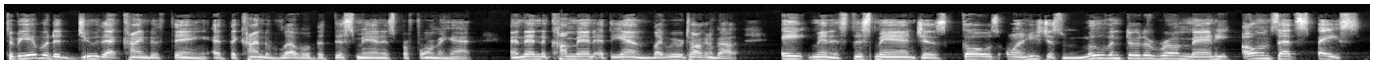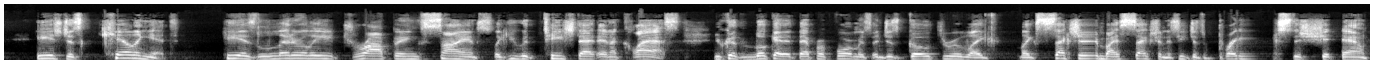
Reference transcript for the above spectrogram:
to be able to do that kind of thing at the kind of level that this man is performing at. And then to come in at the end like we were talking about eight minutes this man just goes on. He's just moving through the room man. He owns that space. He is just killing it he is literally dropping science like you could teach that in a class you could look at it that performance and just go through like like section by section as he just breaks this shit down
